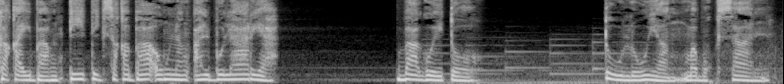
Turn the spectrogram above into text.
Kakaibang titig sa kabaong ng albularya bago ito tuluyang mabuksan.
